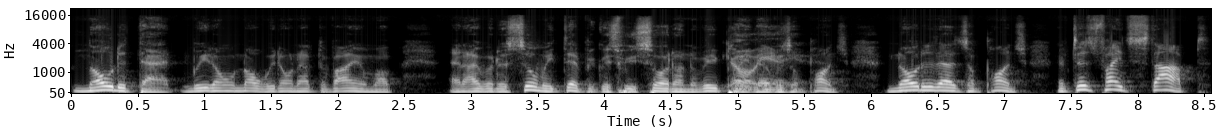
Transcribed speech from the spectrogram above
noted that, we don't know. We don't have the volume up, and I would assume he did because we saw it on the replay. Oh, that yeah, was a punch, noted as a punch. If this fight stopped.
